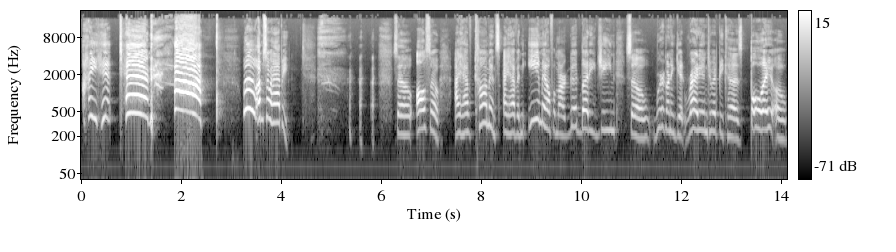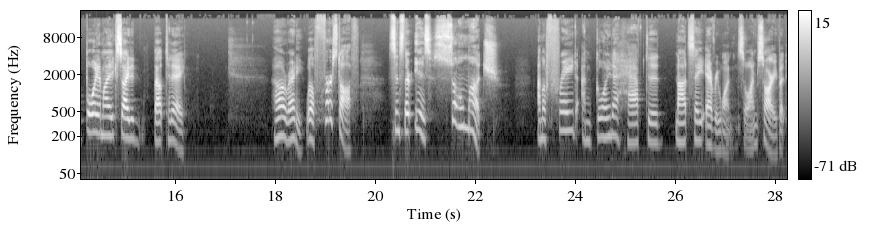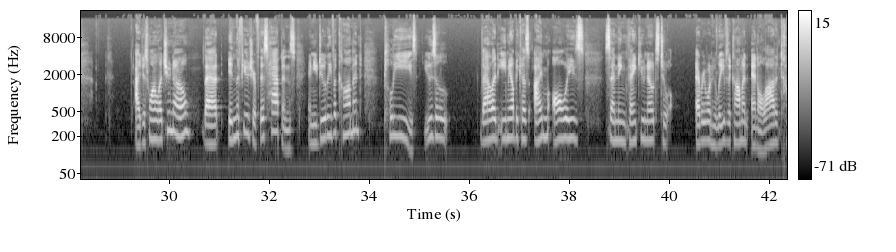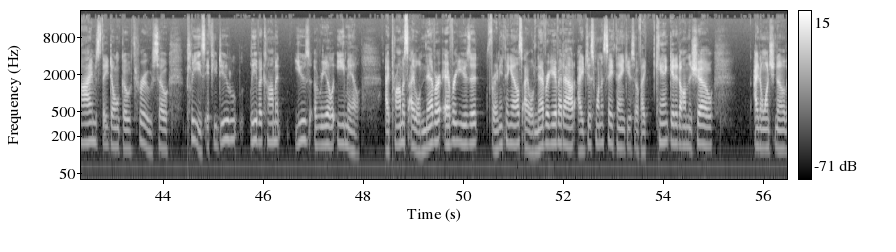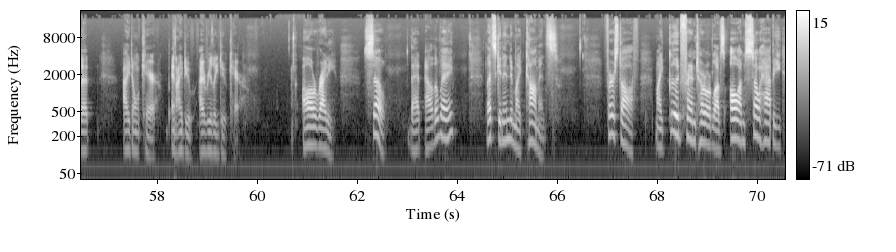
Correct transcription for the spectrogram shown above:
I hit 10! Woo! I'm so happy. so, also, I have comments. I have an email from our good buddy Gene. So, we're going to get right into it because, boy, oh boy, am I excited about today. Alrighty. Well, first off, since there is so much, I'm afraid I'm going to have to not say everyone. So, I'm sorry. But I just want to let you know that in the future, if this happens and you do leave a comment, please use a valid email because I'm always sending thank you notes to everyone who leaves a comment, and a lot of times they don't go through. So please, if you do leave a comment, use a real email. I promise I will never ever use it for anything else. I will never give it out. I just want to say thank you. So if I can't get it on the show, I don't want you to know that I don't care. And I do. I really do care. Alrighty. So, that out of the way, let's get into my comments. First off, my good friend Turtle Loves. Oh, I'm so happy,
